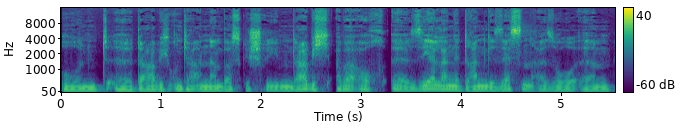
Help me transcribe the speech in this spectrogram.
Und äh, da habe ich unter anderem was geschrieben. Da habe ich aber auch äh, sehr lange dran gesessen. Also ähm,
